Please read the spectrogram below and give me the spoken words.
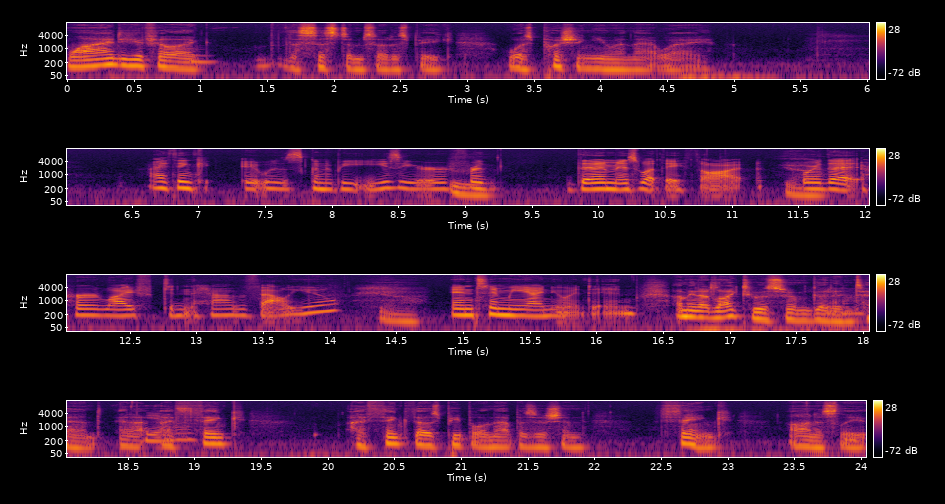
Why do you feel like Mm. the system, so to speak, was pushing you in that way? I think it was going to be easier for Mm. Them, is what they thought, Yeah. or that her life didn't have value. Yeah. And to me, I knew it did. I mean, I'd like to assume good Yeah. intent, and I, I think, I think those people in that position think, honestly,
